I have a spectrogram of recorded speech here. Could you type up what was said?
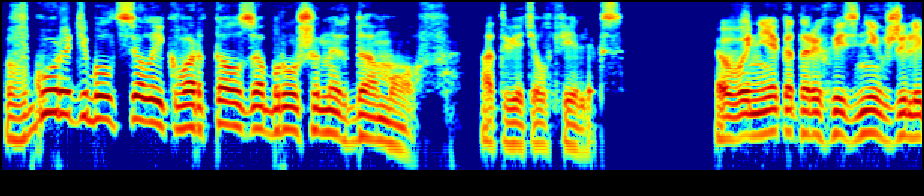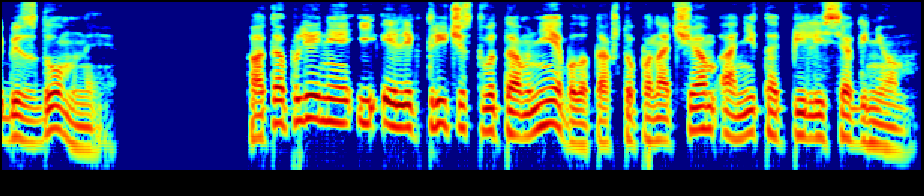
«В городе был целый квартал заброшенных домов», — ответил Феликс. «В некоторых из них жили бездомные. Отопления и электричества там не было, так что по ночам они топились огнем.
